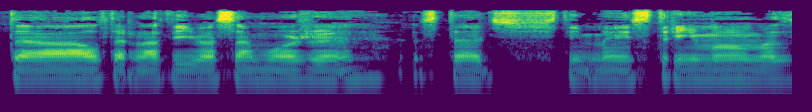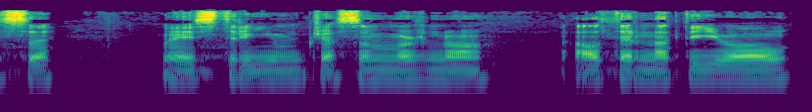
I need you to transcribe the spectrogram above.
tá alternatíva sa môže stať tým mainstreamom a zase mainstream časom možno alternatívou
